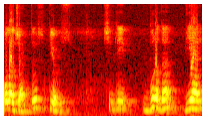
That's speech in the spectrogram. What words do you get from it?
olacaktır diyoruz. Şimdi burada diğer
